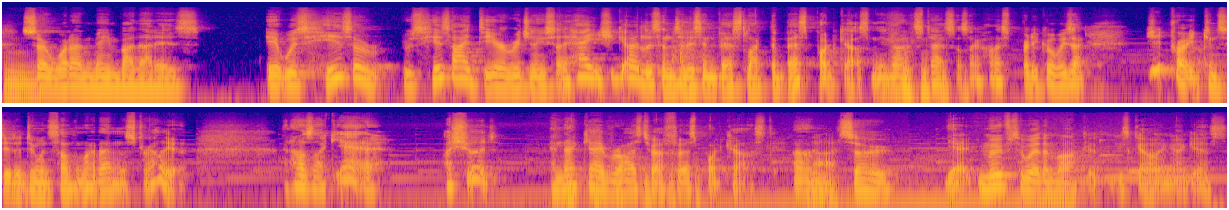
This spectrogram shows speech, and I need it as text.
Mm. So what I mean by that is it was his it was his idea originally. He said, "Hey, you should go listen to this Invest Like the Best podcast in the United States." I was like, "Oh, that's pretty cool." He's like, "You should probably consider doing something like that in Australia." And I was like, "Yeah, I should." And that gave rise to our first podcast. Um, nice. So, yeah, move to where the market is going, I guess.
